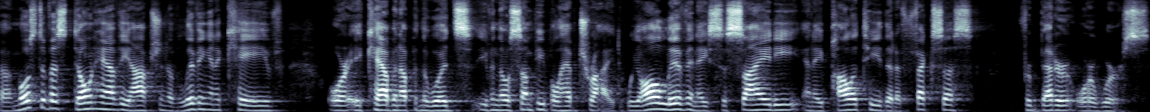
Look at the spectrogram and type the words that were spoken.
Uh, most of us don't have the option of living in a cave or a cabin up in the woods, even though some people have tried. We all live in a society and a polity that affects us for better or worse.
